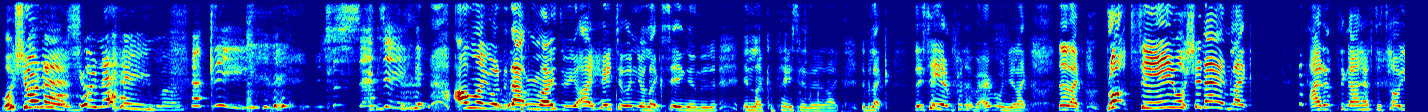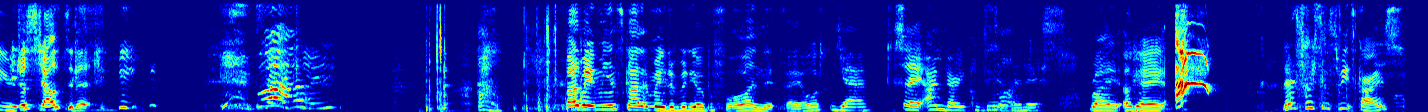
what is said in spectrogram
What's your name? What's your name? you just said it. Oh my god, that reminds me. I hate it when you're like sitting in a, in like a place and they're like they're like they say it in front of everyone. You're like they're like Roxy, what's your name? Like I don't think I have to tell you. You just shouted it. Exactly. By the way, me and Scarlett made a video before and it failed. Yeah. So I'm very confident with mind? this. Right. Okay. Ah! Let's try some sweets, guys.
